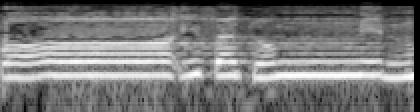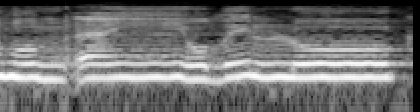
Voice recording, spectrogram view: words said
طَّائِفَةٌ مِّنْهُمْ أَن يُضِلُّوكَ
